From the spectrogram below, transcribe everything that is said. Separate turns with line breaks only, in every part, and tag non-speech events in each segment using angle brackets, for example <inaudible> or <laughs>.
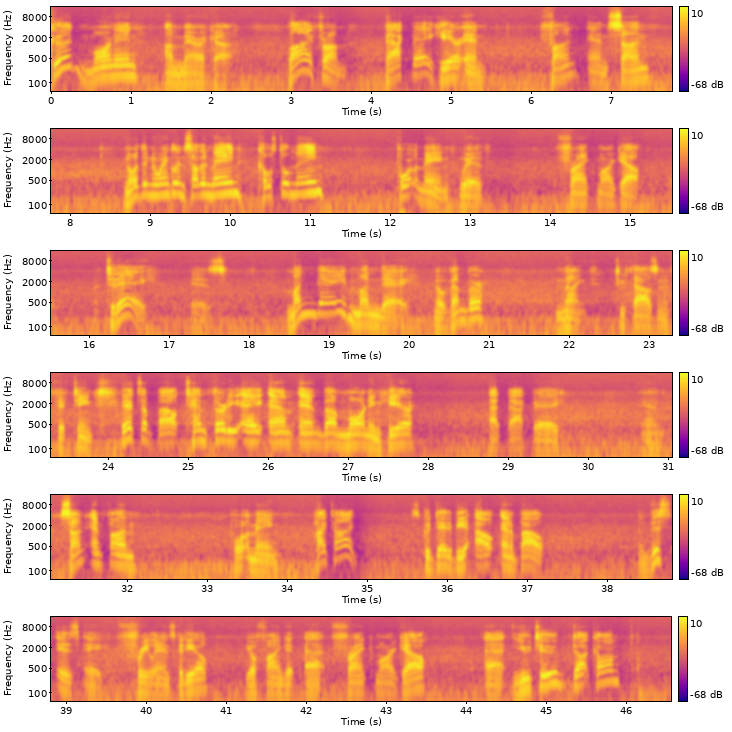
Good morning, America. Live from Back Bay here in Fun and Sun, Northern New England, Southern Maine, Coastal Maine, Portland, Maine, with Frank Margel. Today is Monday, Monday, November 9th, 2015. It's about 10:30 a.m. in the morning here at Back Bay and Sun and Fun, Portland, Maine. High tide. It's a good day to be out and about. And this is a freelance video. You'll find it at Frank Margel at youtube.com.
